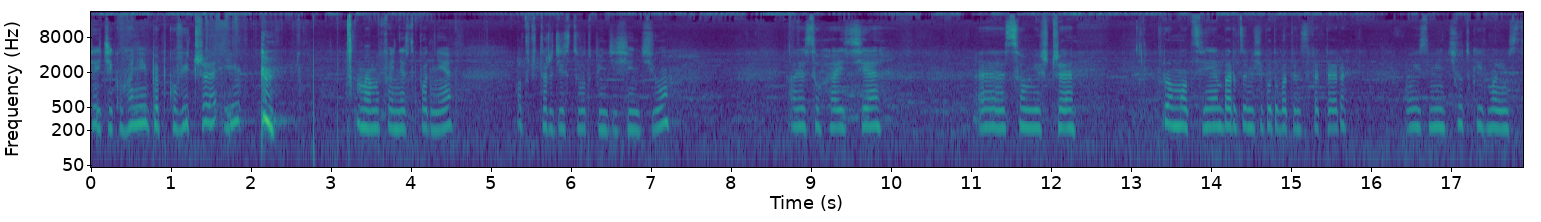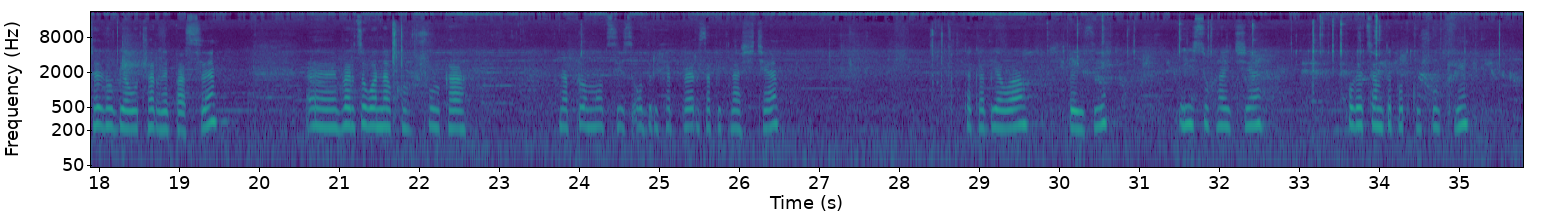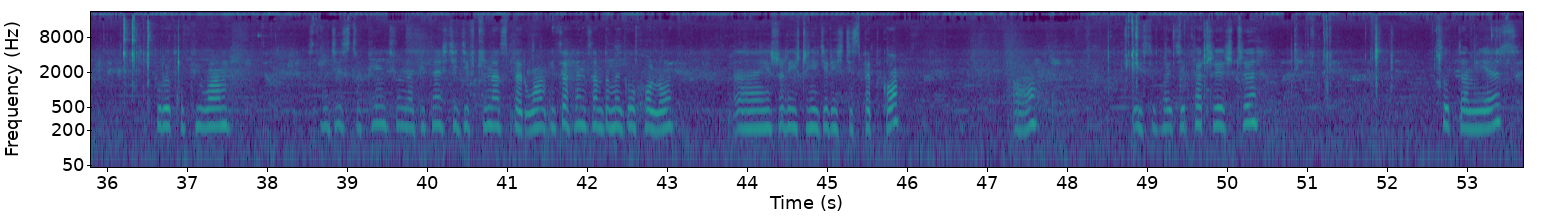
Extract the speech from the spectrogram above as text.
Witajcie kochani Pepkowiczy i mamy fajne spodnie od 40 od 50 ale słuchajcie e, są jeszcze promocje. Bardzo mi się podoba ten sweter. On jest mięciutki w moim stylu biało-czarne pasy. E, bardzo ładna koszulka na promocję z Audrey Hepburn za 15 taka biała Daisy i słuchajcie polecam te podkoszulki które kupiłam z 25 na 15 dziewczyna z perłą i zachęcam do mojego holu e, jeżeli jeszcze nie widzieliście z Pepko. O. I słuchajcie patrzę jeszcze co tam jest.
